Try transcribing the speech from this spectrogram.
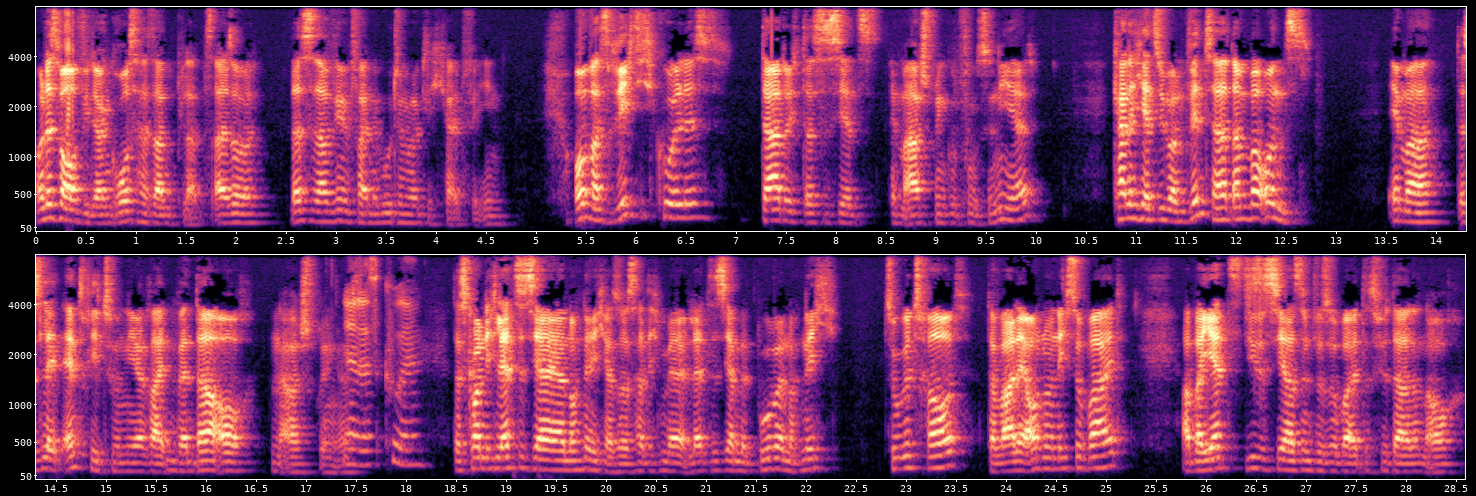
Und es war auch wieder ein großer Sandplatz. Also, das ist auf jeden Fall eine gute Möglichkeit für ihn. Und was richtig cool ist, dadurch, dass es jetzt im A-Spring gut funktioniert, kann ich jetzt über den Winter dann bei uns immer das Late Entry Turnier reiten, wenn da auch ein A-Spring ist. Ja, das ist cool. Das konnte ich letztes Jahr ja noch nicht. Also das hatte ich mir letztes Jahr mit Bube noch nicht zugetraut. Da war der auch noch nicht so weit. Aber jetzt, dieses Jahr sind wir so weit, dass wir da dann auch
